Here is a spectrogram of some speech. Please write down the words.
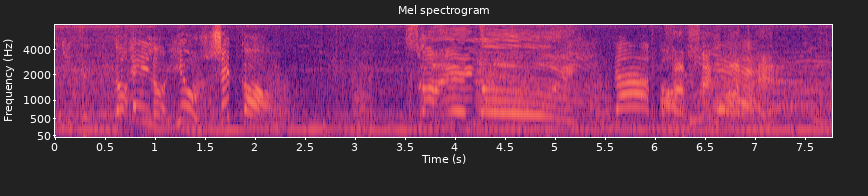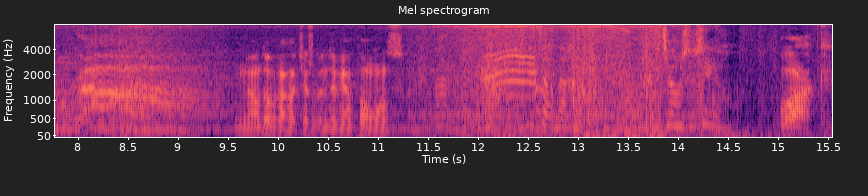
Wojownicy, do Aloy, już, szybko! Za Aloy! Za boginię! No dobra, chociaż będę miał pomoc. Lisona! Wciąż żyją. Fuck.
